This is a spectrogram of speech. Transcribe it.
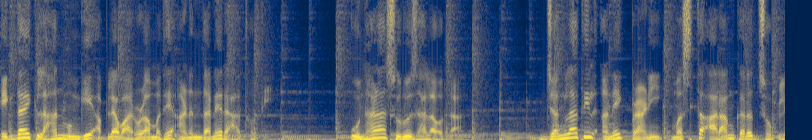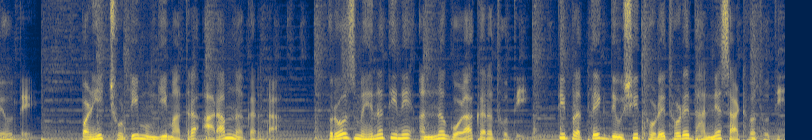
एकदा एक लहान मुंगी आपल्या वारुळामध्ये आनंदाने राहत होती. उन्हाळा सुरू झाला होता. जंगलातील अनेक प्राणी मस्त आराम करत झोपले होते पण ही छोटी मुंगी मात्र आराम न करता रोज मेहनतीने अन्न गोळा करत होती. ती प्रत्येक दिवशी थोडे थोडे धान्य साठवत होती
